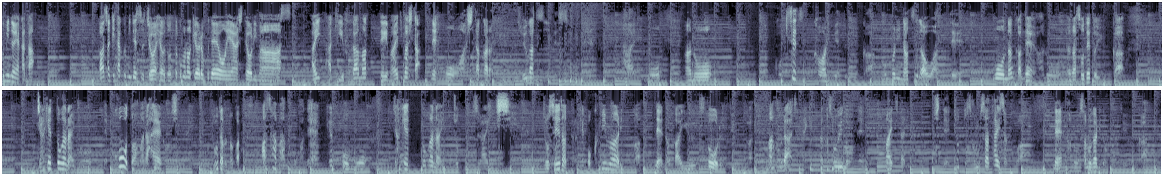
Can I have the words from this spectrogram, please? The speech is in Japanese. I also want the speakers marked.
Speaker 1: 匠の館。川崎匠です。調和表 .com の協力でオンエアしております。はい、秋深まってまいりました。ね、もう明日から10月ですよね。はい、もう、あの、こう季節の変わり目というか、本当に夏が終わって、もうなんかね、あの、長袖というか、ジャケットがないと、ね、コートはまだ早いかもしれない。どうだろう、なんか朝晩とかね、結構もう、ジャケットがないとちょっと辛いし、女性だったら結構首周りとか、ね、なんかああいうストールっていうか、ね、マフラーじゃないけど、なんかそういうのをね、巻いてたりして、ちょっと寒さ対策は、ね、あの、寒がりの方というか、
